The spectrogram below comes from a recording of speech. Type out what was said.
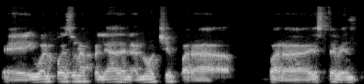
Eh, igual puede ser una pelea de la noche para, para este evento.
